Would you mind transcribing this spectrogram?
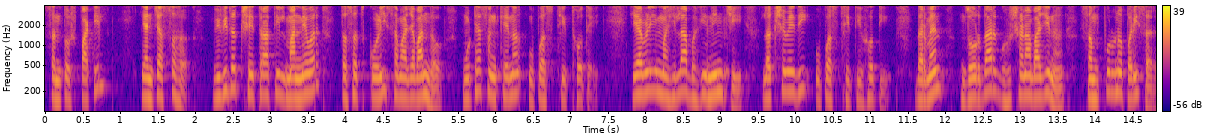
संतोष पाटील यांच्यासह विविध क्षेत्रातील मान्यवर तसंच कोळी समाजबांधव मोठ्या संख्येनं उपस्थित होते. यावेळी महिला भगिनींची लक्षवेधी उपस्थिती होती. दरम्यान जोरदार घोषणाबाजीनं संपूर्ण परिसर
